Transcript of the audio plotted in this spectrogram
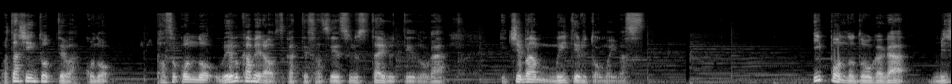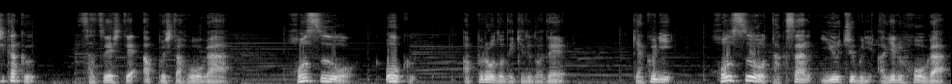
私にとってはこのパソコンのウェブカメラを使って撮影するスタイルっていうのが一番向いてると思います。一本の動画が短く撮影してアップした方が本数を多くアップロードできるので、逆に本数をたくさん YouTube に上げる方が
